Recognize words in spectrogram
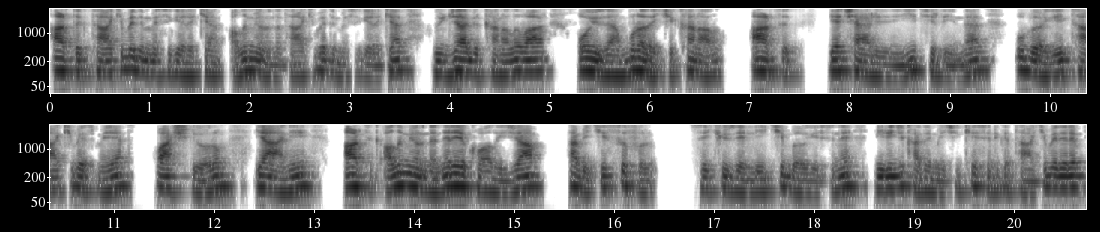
Artık takip edilmesi gereken, alım yönünde takip edilmesi gereken güncel bir kanalı var. O yüzden buradaki kanal artık geçerliliğini yitirdiğinden bu bölgeyi takip etmeye başlıyorum. Yani artık alım yönünde nereye kovalayacağım? Tabii ki 0.852 bölgesini birinci kademe için kesinlikle takip ederim.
